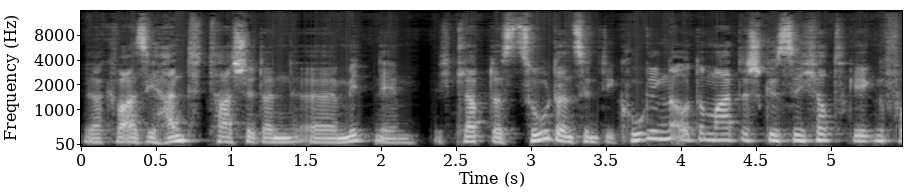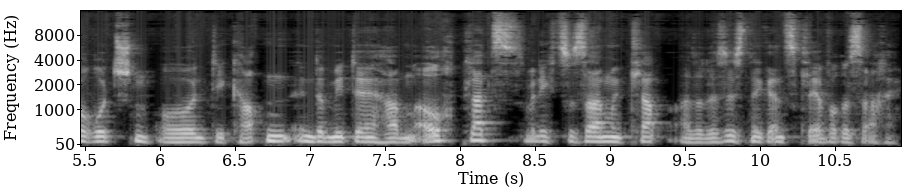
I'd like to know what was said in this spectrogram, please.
ja quasi Handtasche dann äh, mitnehmen. Ich klappe das zu, dann sind die Kugeln automatisch gesichert gegen Verrutschen und die Karten in der Mitte haben auch Platz, wenn ich zusammenklappe. Also das ist eine ganz clevere Sache.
